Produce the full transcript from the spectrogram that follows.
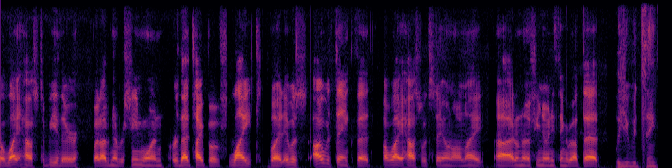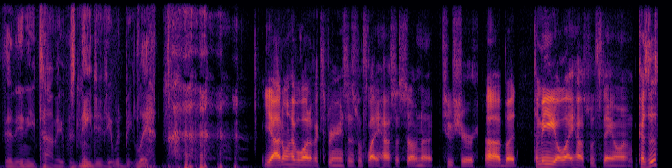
a lighthouse to be there, but I've never seen one or that type of light. But it was, I would think that a lighthouse would stay on all night. Uh, I don't know if you know anything about that. Well, you would think that any time it was needed, it would be lit. yeah, I don't have a lot of experiences with lighthouses, so I'm not too sure. Uh, but to me, a lighthouse would stay on because this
